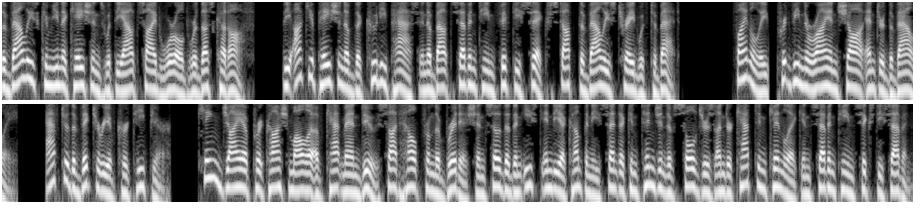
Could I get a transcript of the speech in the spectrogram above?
The valley's communications with the outside world were thus cut off. The occupation of the Khudi Pass in about 1756 stopped the valley's trade with Tibet. Finally, Prithvi Narayan Shah entered the valley. After the victory of Kirtipur, King Jaya Prakash Malla of Kathmandu sought help from the British and so the Then East India Company sent a contingent of soldiers under Captain Kinloch in 1767.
